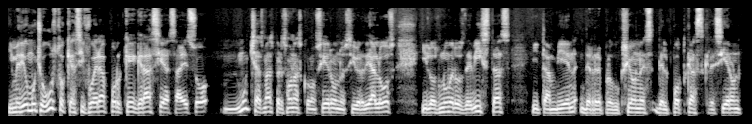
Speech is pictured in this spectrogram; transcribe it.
y me dio mucho gusto que así fuera porque gracias a eso muchas más personas conocieron los ciberdiálogos y los números de vistas y también de reproducciones del podcast crecieron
